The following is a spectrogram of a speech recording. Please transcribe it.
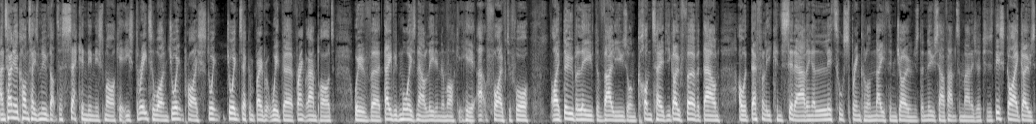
Antonio Conte's moved up to second in this market. He's three to one, joint price, joint, joint second favourite with uh, Frank Lampard, with uh, David Moyes now leading the market here at five to four. I do believe the values on Conte. If you go further down, I would definitely consider having a little sprinkle on Nathan Jones, the new Southampton manager, because if this guy goes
